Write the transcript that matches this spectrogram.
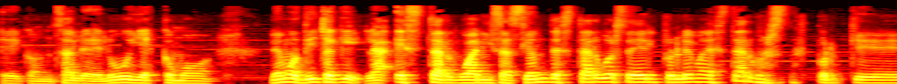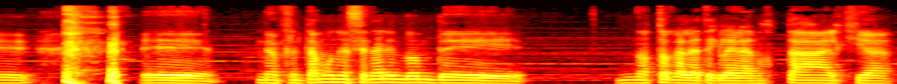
eh, con sable de luz, y es como, lo hemos dicho aquí, la Star Warización de Star Wars es el problema de Star Wars, porque eh, nos enfrentamos a un escenario en donde nos toca la tecla de la nostalgia,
